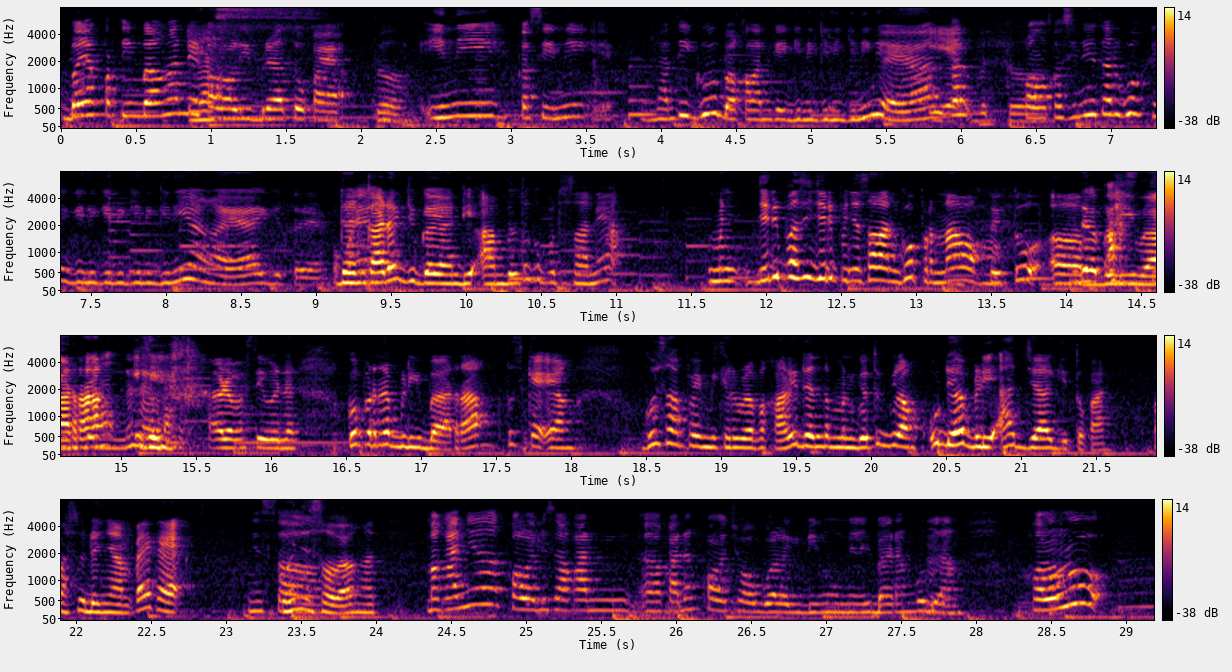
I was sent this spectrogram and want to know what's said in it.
banyak pertimbangan deh Yes. kalau libra tuh kayak Betul. ini ke sini nanti gue bakalan kayak gini gini gini nggak ya? Iya, Ntar betul. Kalau ke sini ntar gue kayak gini gini gini gini ya nggak ya gitu ya. Dan Pokoknya- kadang juga yang diambil tuh keputusannya men- jadi pasti jadi penyesalan. Gue pernah waktu itu uh, Udah beli pasti barang, bener. iya, udah pasti bener. Gue pernah beli barang, terus kayak yang gue sampai mikir berapa kali dan temen gue tuh bilang udah beli aja gitu kan. Pas udah nyampe kayak nyesel. gue nyesel banget. makanya kalau misalkan eh, kadang kalau cowok gue lagi bingung milih barang gue bilang kalau lu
